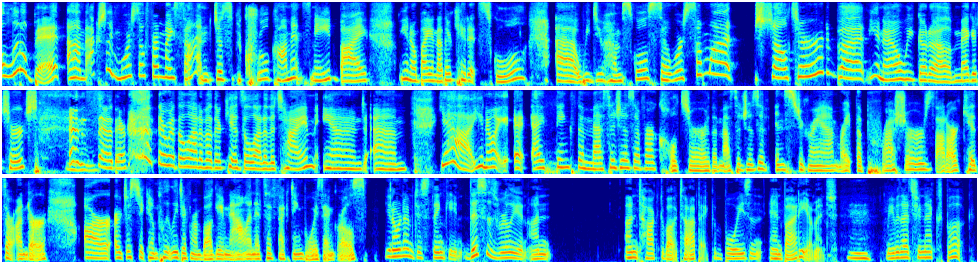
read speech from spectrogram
a little bit um actually more so from my son just cruel comments made by you know by another kid at school. Uh we do homeschool so we're somewhat sheltered but you know we go to a mega church. And so they're they're with a lot of other kids a lot of the time. And um yeah you know I, I- I think the messages of our culture the messages of instagram right the pressures that our kids are under are are just a completely different ballgame now and it's affecting boys and girls You know what I'm just thinking? This is really an un, untalked about topic: boys and, and body image. Mm. Maybe that's your next book.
